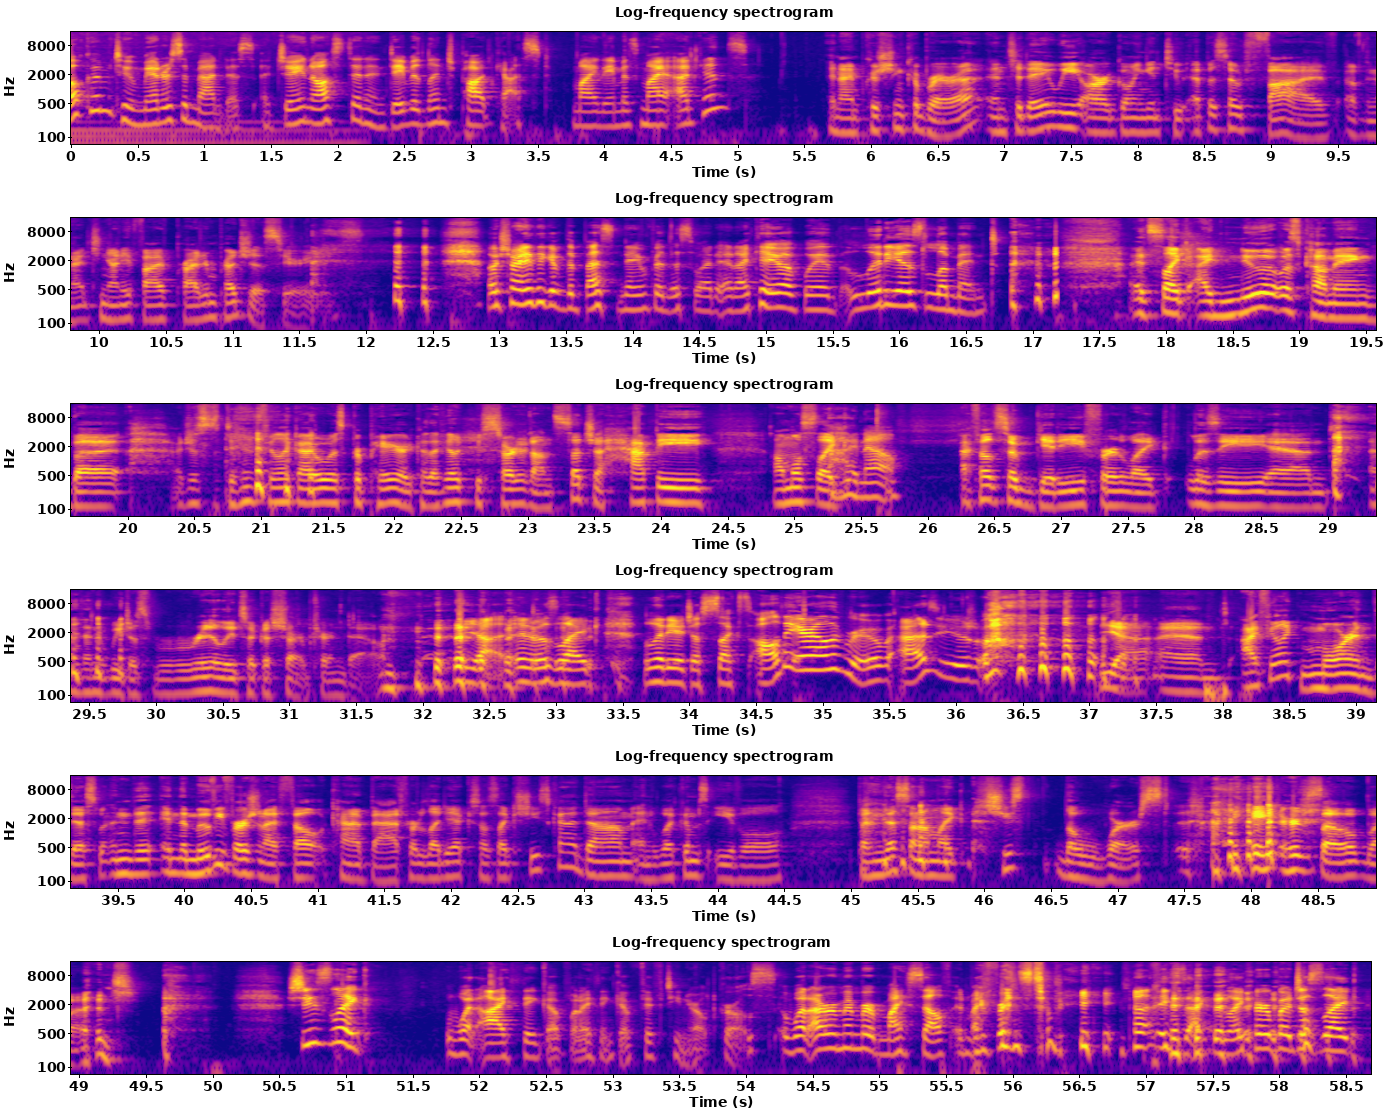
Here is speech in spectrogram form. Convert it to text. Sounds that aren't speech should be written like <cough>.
Welcome to Manners of Madness, a Jane Austen and David Lynch podcast. My name is Maya Adkins. And I'm Christian Cabrera, and today we are going into episode five of the 1995 Pride and Prejudice series. <laughs> I was trying to think of the best name for this one, and I came up with Lydia's Lament. <laughs> it's like I knew it was coming, but I just didn't feel like I was prepared because I feel like we started on such a happy, almost like I know. I felt so giddy for like Lizzie and and then we just really took a sharp turn down. <laughs> yeah, it was like Lydia just sucks all the air out of the room as usual. <laughs> yeah, and I feel like more in this one in the in the movie version I felt kind of bad for Lydia cuz I was like she's kind of dumb and Wickham's evil. But in this one I'm like <laughs> she's the worst. I hate her so much. She's like what I think of when I think of 15 year old girls. What I remember myself and my <laughs> friends to be. Not exactly like her, but just like,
